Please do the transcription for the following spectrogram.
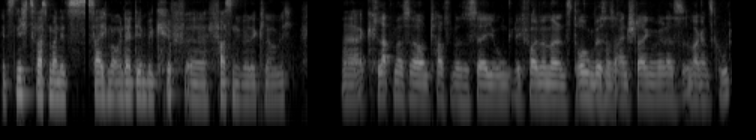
jetzt nichts, was man jetzt, sag ich mal, unter dem Begriff äh, fassen würde, glaube ich. Naja, Klappmesser und Taschen, das ist sehr jugendlich. Vor allem, wenn man ins Drogenbusiness einsteigen will, das ist immer ganz gut.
